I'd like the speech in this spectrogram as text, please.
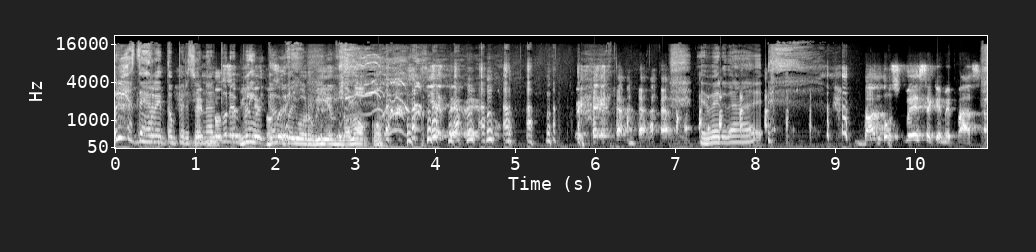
Pero este reto personal, por Yo, me- yo me estoy volviendo loco. es verdad. ¿eh? Van dos veces que me pasa.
